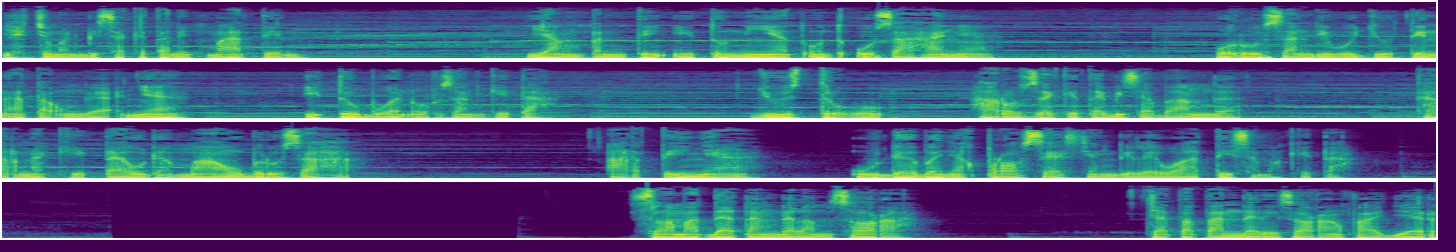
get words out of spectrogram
ya cuman bisa kita nikmatin. Yang penting itu niat untuk usahanya. Urusan diwujudin atau enggaknya, itu bukan urusan kita. Justru, harusnya kita bisa bangga. Karena kita udah mau berusaha. Artinya, udah banyak proses yang dilewati sama kita. Selamat datang dalam Sora. Catatan dari seorang Fajar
